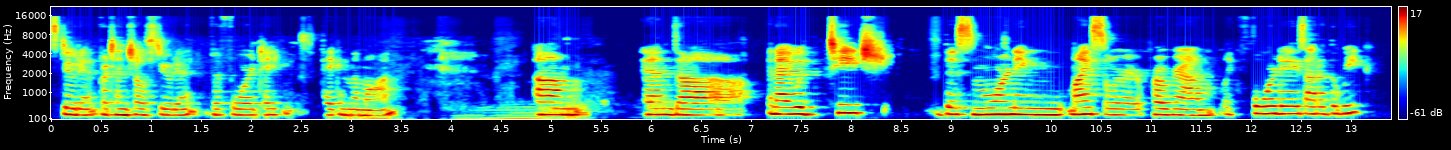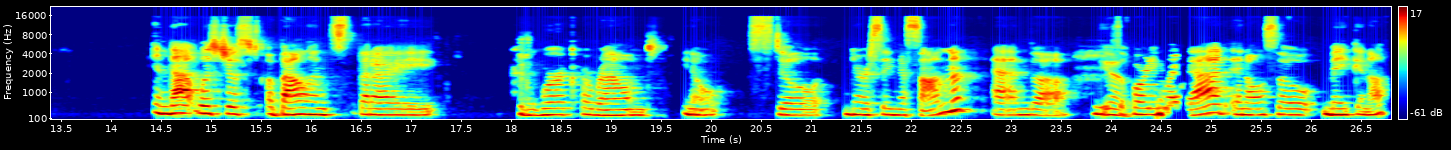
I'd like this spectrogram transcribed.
student, potential student, before taking taking them on. Um, and uh, and I would teach this morning Mysore program like four days out of the week, and that was just a balance that I could work around. You know, still nursing a son and uh, yeah. supporting my dad and also make enough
